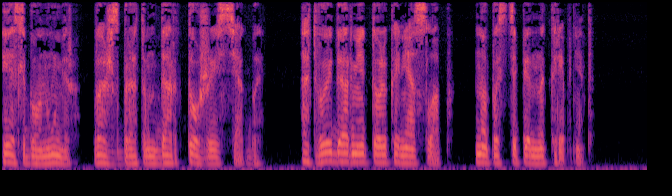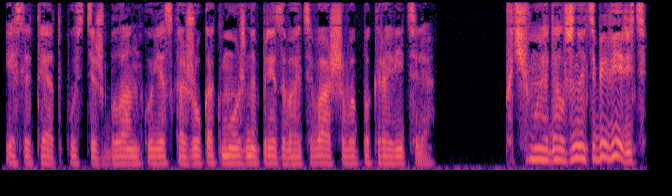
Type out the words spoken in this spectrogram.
Если бы он умер, ваш с братом дар тоже иссяк бы. А твой дар не только не ослаб, но постепенно крепнет. Если ты отпустишь Бланку, я скажу, как можно призвать вашего покровителя. Почему я должна тебе верить?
